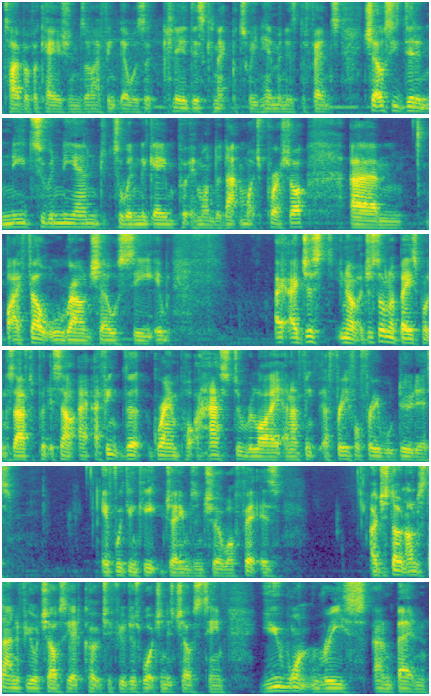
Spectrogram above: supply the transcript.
type of occasions. And I think there was a clear disconnect between him and his defence Chelsea didn't need to in the end to win the game put him under that much pressure. Um, but I felt all round Chelsea it I, I just, you know, just on a base point, because I have to put this out, I, I think that Graham Potter has to rely, and I think a 3 for 3 will do this if we can keep James and Chilwell fit, is I just don't understand if you're a Chelsea head coach, if you're just watching this Chelsea team, you want Reece and Ben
